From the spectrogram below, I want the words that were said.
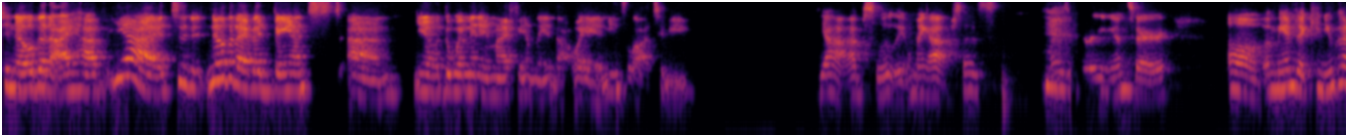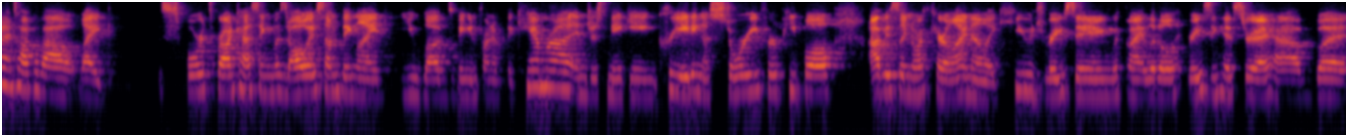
to know that I have, yeah, to know that I've advanced, um, you know, the women in my family in that way, it means a lot to me. Yeah, absolutely. Oh my gosh, that's that was a great answer. Um, Amanda, can you kind of talk about like sports broadcasting? Was it always something like you loved being in front of the camera and just making, creating a story for people? Obviously, North Carolina, like huge racing with my little racing history I have, but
